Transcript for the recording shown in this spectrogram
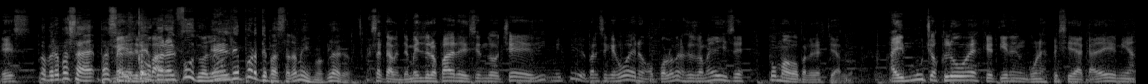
es No, pero pasa, pasa en de Como para el fútbol, ¿no? En el deporte pasa lo mismo, claro. Exactamente, mail de los padres diciendo, che, mi pibe parece que es bueno, o por lo menos eso me dice, ¿cómo hago para testearlo? Hay muchos clubes que tienen una especie de academia,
